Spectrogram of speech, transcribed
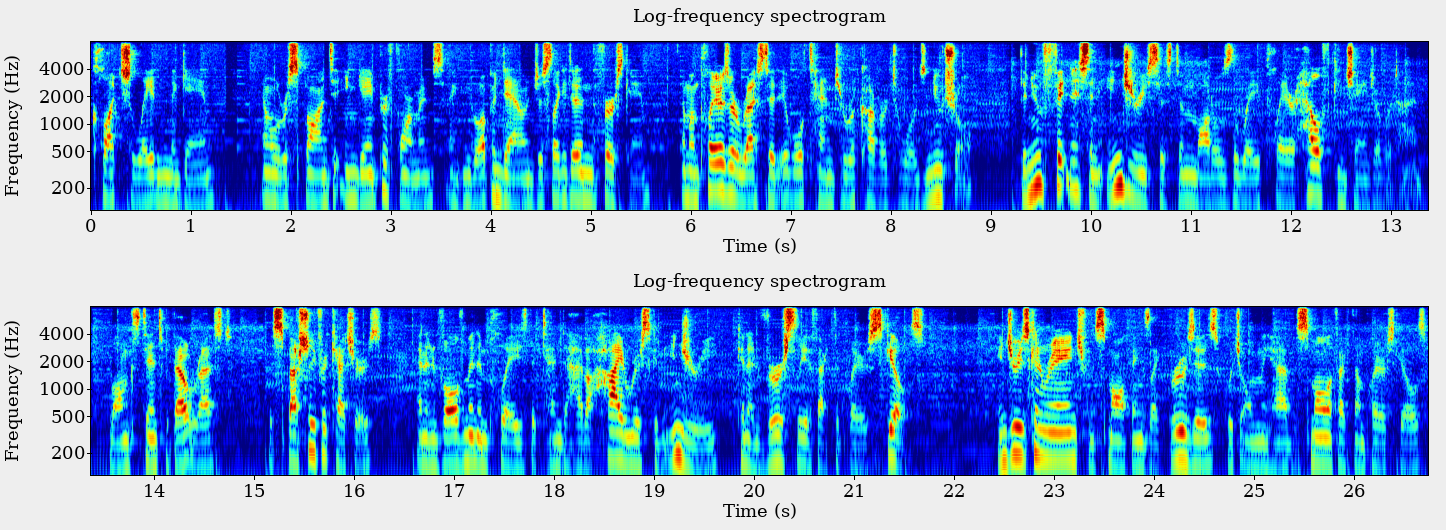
clutch late in the game, and will respond to in game performance and can go up and down just like it did in the first game. And when players are rested, it will tend to recover towards neutral. The new fitness and injury system models the way player health can change over time. Long stints without rest, especially for catchers, and involvement in plays that tend to have a high risk of injury can adversely affect the player's skills. Injuries can range from small things like bruises, which only have a small effect on player skills,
